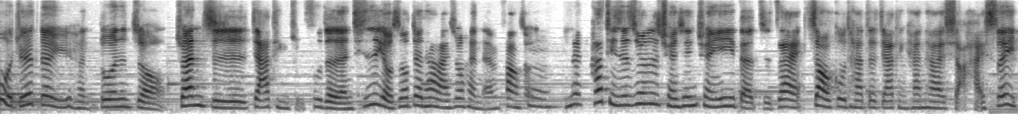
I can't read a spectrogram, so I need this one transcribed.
过，我觉得对于很多那种专职家庭主妇的人，其实有时候对他来说很难放手，因为他其实就是全心全意的只在照顾他的家庭和他的小孩，所以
